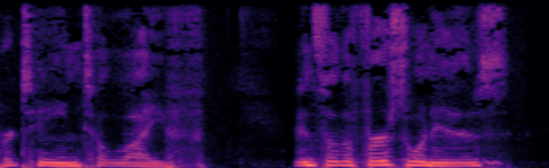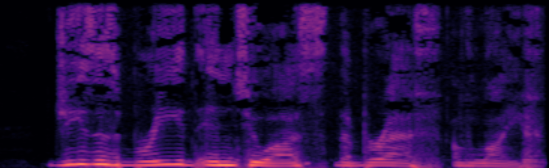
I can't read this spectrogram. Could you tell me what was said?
pertain to life. And so the first one is Jesus breathed into us the breath of life.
